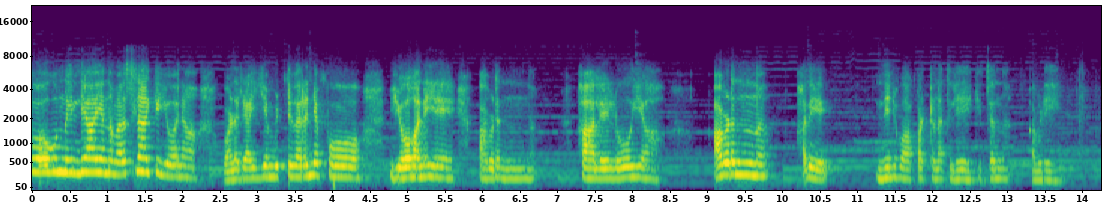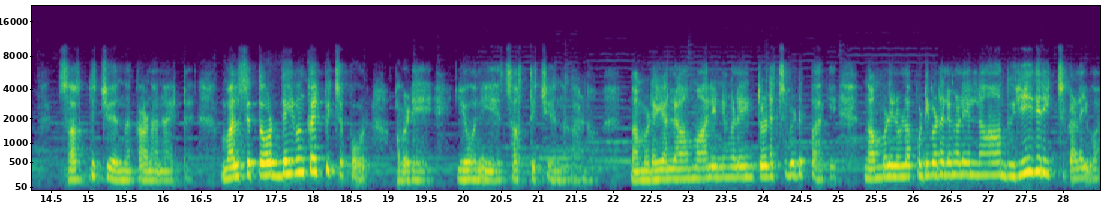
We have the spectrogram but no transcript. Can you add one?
പോകുന്നില്ല എന്ന് മനസ്സിലാക്കി യോന വളരെ അയ്യം വിട്ട് കരഞ്ഞപ്പോ യോനയെ അവിടെ നിന്ന് ഹാലേ ലോയ അവിടെ നിന്ന് അതെ നിനുവ പട്ടണത്തിലേക്ക് ചെന്ന് അവിടെ ശർദ്ദിച്ചു എന്ന് കാണാനായിട്ട് മത്സ്യത്തോട് ദൈവം കൽപ്പിച്ചപ്പോൾ അവിടെ യോനയെ ഛർദ്ദിച്ചു എന്ന് കാണാം. നമ്മുടെ എല്ലാ മാലിന്യങ്ങളെയും തുടച്ചു വെടുപ്പാക്കി നമ്മളിലുള്ള പൊടിപടലങ്ങളെല്ലാം ദുരീകരിച്ച് കളയുവാൻ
